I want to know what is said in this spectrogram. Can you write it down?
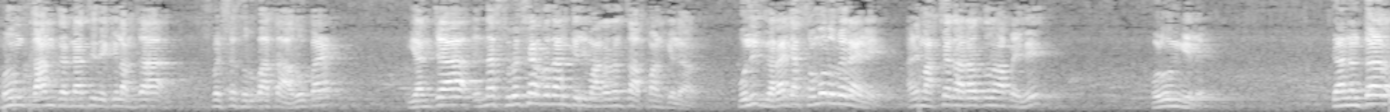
म्हणून काम करण्याचे देखील आमचा स्पष्ट स्वरूपाचा आरोप आहे. यांच्या यांना सुरक्षा प्रदान केली महाराजांचा अपमान केल्यावर. पोलीस घराच्या समोर उभे राहिले आणि मागच्या दारातून हा पहिले पळून गेले. त्यानंतर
